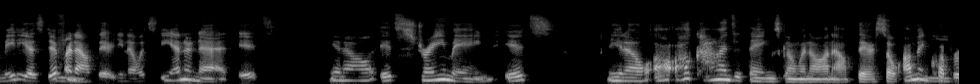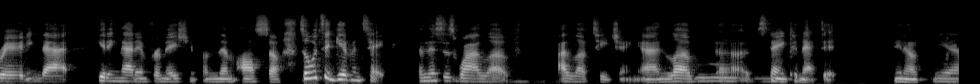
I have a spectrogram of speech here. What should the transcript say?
media is different mm-hmm. out there. You know it's the internet. It's you know it's streaming. It's you know all, all kinds of things going on out there. So i'm mm-hmm. incorporating that getting that information from them also. So it's a give and take and this is why i love i love teaching and love uh, mm. staying connected you know yeah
